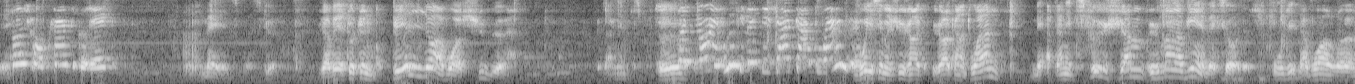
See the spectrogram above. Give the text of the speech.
Bon, je comprends, c'est correct. Mais c'est parce que j'avais toute une pile là, à avoir su. euh, Attendez un petit peu. Votre nom à vous, c'est M. Jacques-Antoine? Oui, c'est M. Jacques-Antoine. Mais attendez un petit peu, je m'en viens avec ça. Là. Supposé d'avoir. euh,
